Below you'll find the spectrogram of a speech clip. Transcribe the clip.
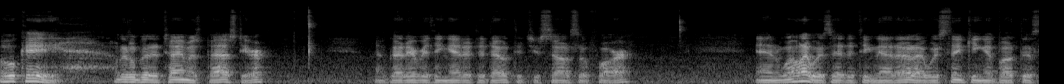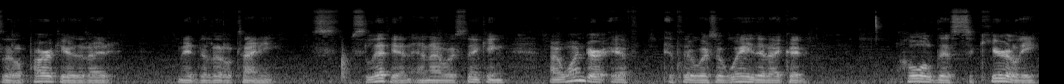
Okay, a little bit of time has passed here. I've got everything edited out that you saw so far. And while I was editing that out, I was thinking about this little part here that I'd made the little tiny slit in, and I was thinking, I wonder if, if there was a way that I could hold this securely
